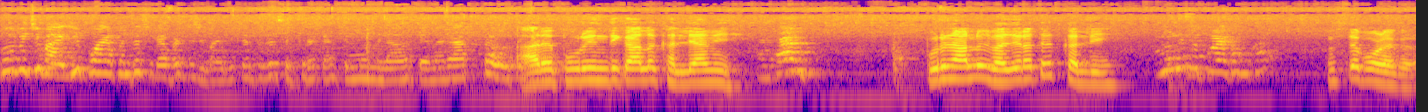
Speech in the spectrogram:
गोबीची भाजी पोळी पण तशी काय बटाट्याची भाजी. करते जसं फिरत असते मम्मीला आवडते ना रात्र होते अरे पुरीन ती काल खाल्ली आम्ही. पुरीन आलूच भाजी रात्रीच खाल्ली. मम्मीचं पोळ्या खाऊ का? नुसते पोळ्या कर.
